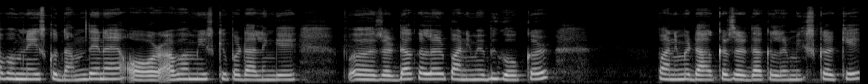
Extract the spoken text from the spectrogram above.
अब हमने इसको दम देना है और अब हम इसके ऊपर डालेंगे ज़रदा कलर पानी में भिगो कर पानी में डालकर ज़रदा कलर मिक्स करके।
